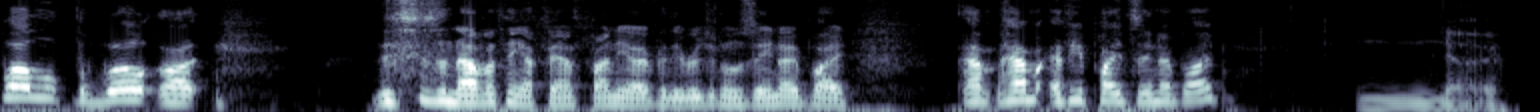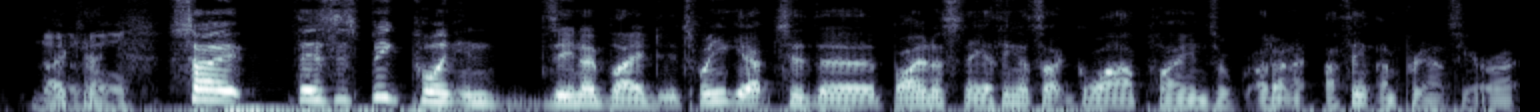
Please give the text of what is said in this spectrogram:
well, the world like this is another thing I found funny over the original Xenoblade. Um, how have you played Xenoblade? No, not okay. at all. So there's this big point in Xenoblade. It's when you get up to the Bionosne. I think it's like Gaur Plains, or I don't. know. I think I'm pronouncing it right.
